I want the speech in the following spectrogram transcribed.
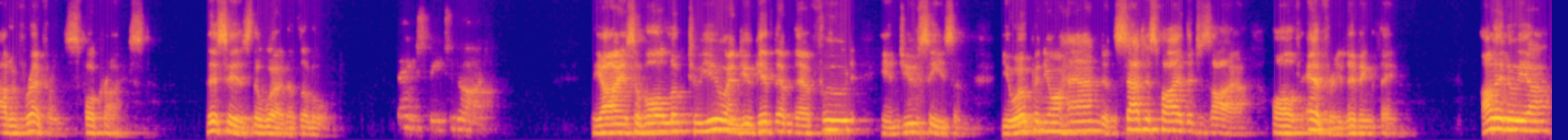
out of reverence for Christ. This is the word of the Lord. Thanks be to God. The eyes of all look to you, and you give them their food in due season. You open your hand and satisfy the desire of every living thing. Alleluia.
